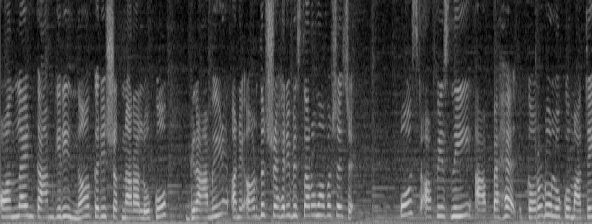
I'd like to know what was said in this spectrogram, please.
ઓનલાઈન કામગીરી ન કરી શકનારા લોકો ગ્રામીણ અને અર્ધ શહેરી વિસ્તારોમાં વસે છે. પોસ્ટ ઓફિસની આ પહેલ કરોડો લોકો માટે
